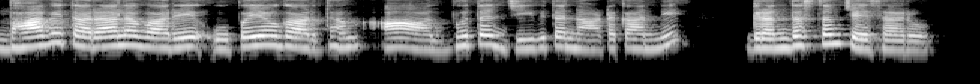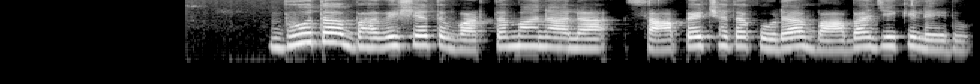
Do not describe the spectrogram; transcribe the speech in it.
భావి తరాల వారి ఉపయోగార్థం ఆ అద్భుత జీవిత నాటకాన్ని గ్రంథస్థం చేశారు. భూత భవిష్యత్ వర్తమానాల సాపేక్షత కూడా బాబాజీకి లేదు.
